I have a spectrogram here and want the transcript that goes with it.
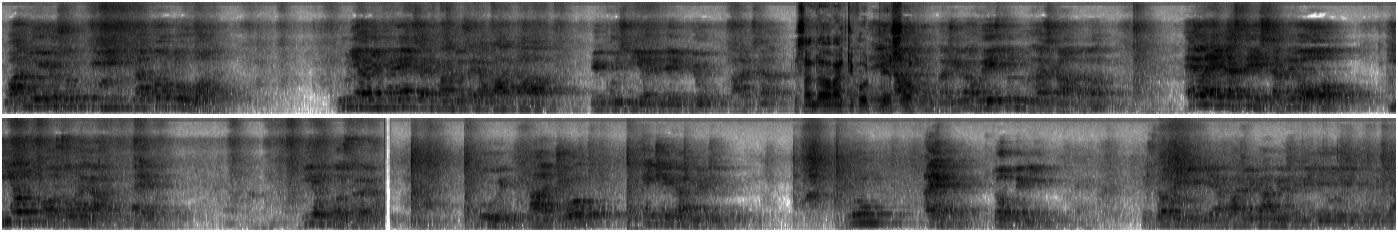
quando io sono qui, la porto qua. L'unica differenza è quando se la fatta e così, ad esempio, alza, Sta andando avanti col peso. Faceva questo, lui cascava, no? È, è la stessa, però io sposto la gamba, ecco. Io sposto la gamba. Calcio e cerca più giù. Un, ecco, stop lì. sto lì, vieni a fare il cambio e come sta.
